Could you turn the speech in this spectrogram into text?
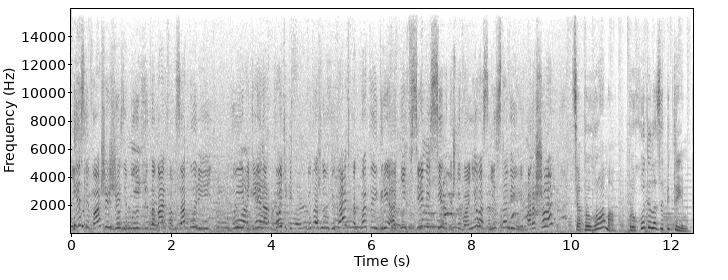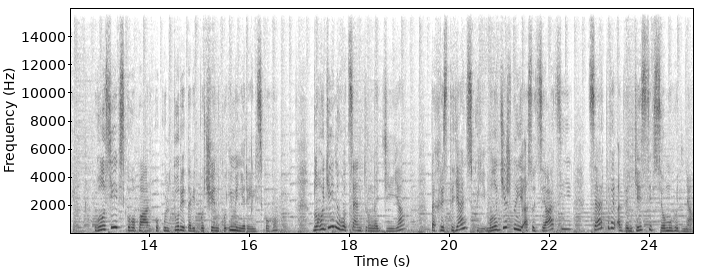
Если в вашей жизни будут предлагать вам закурить, выпить или наркотики, вы должны убегать, как в этой игре, от них всеми силами, чтобы они вас не словили. Хорошо? Ця програма проходила за підтримки Голосіївського парку культури та відпочинку імені Рильського, благодійного центру Надія та Християнської молодіжної асоціації церкви адвентистів сьомого дня.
